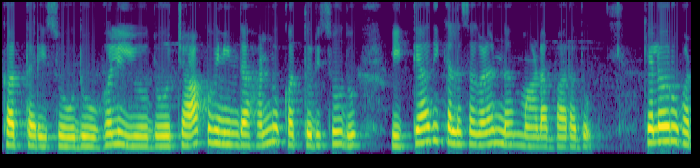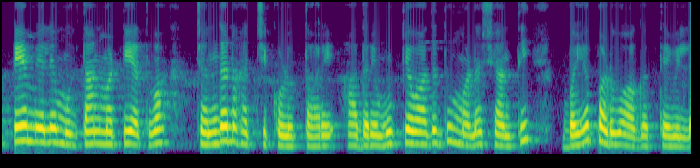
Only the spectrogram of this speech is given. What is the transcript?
ಕತ್ತರಿಸುವುದು, ಹೊಲಿಯುವುದು, ಚಾಕುವಿನಿಂದ ಹಣ್ಣು ಕತ್ತರಿಸುವುದು ಇತ್ಯಾದಿ ಕೆಲಸಗಳನ್ನು ಮಾಡಬಾರದು. ಕೆಲವರು ಹೊಟ್ಟೆಯ ಮೇಲೆ ಮುಲ್ತಾನ್ ಮಟ್ಟಿ ಅಥವಾ ಚಂದನ ಹಚ್ಚಿಕೊಳ್ಳುತ್ತಾರೆ. ಆದರೆ ಮುಖ್ಯವಾದದ್ದು ಮನಃಶಾಂತಿ ಭಯಪಡುವ ಅಗತ್ಯವಿಲ್ಲ.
